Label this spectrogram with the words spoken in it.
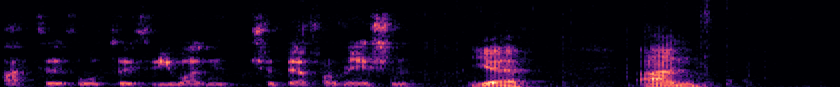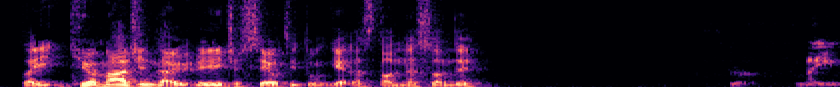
back to the four two three one should be a formation. Yeah, and like, can you imagine the outrage if Celtic don't get this done this Sunday? Might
